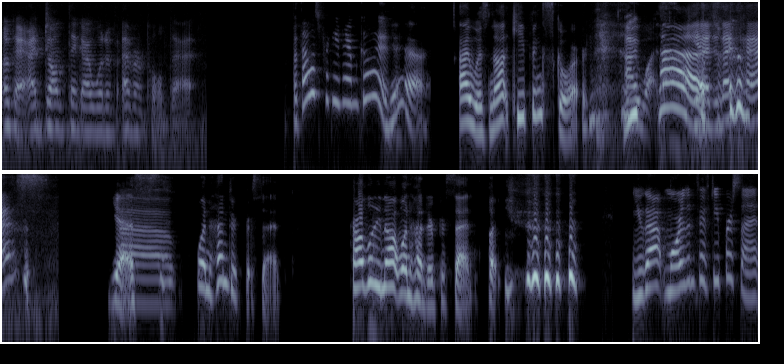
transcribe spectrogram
okay. I don't think I would have ever pulled that. But that was pretty damn good. Yeah. I was not keeping score. I was. yeah. Did I pass? Yes. Uh, 100%. Probably not 100%, but You got more than 50%,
